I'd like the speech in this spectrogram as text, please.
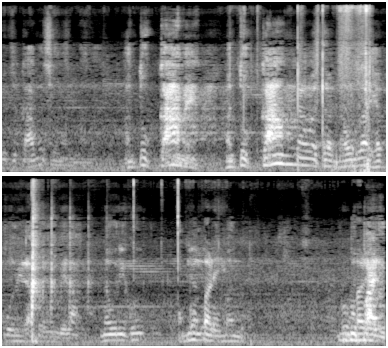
त्याचं कामच होणार. आणि तो काम आहे. आणि तो काम नावाचा नवरा ह्या पोरीला करून दिला. नवरी कोण? भोपाळी.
